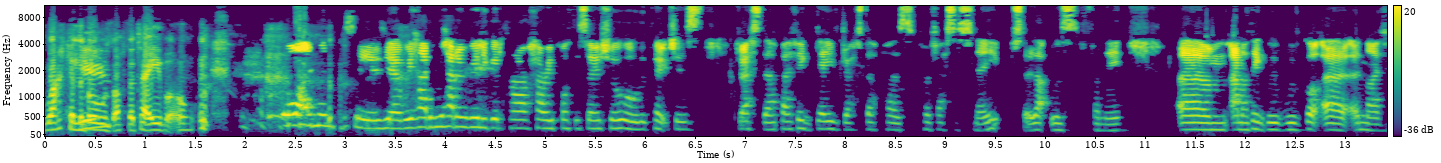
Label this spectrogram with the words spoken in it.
whacking the balls off the table. what I meant to say is, yeah, we had we had a really good Harry Potter social. All the coaches dressed up. I think Dave dressed up as Professor Snape, so that was funny. Um, and I think we've, we've got a, a nice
